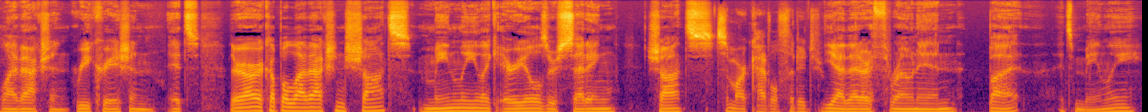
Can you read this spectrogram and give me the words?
live action recreation. It's there are a couple live action shots, mainly like aerials or setting shots, some archival footage. yeah, that are thrown in, but it's mainly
